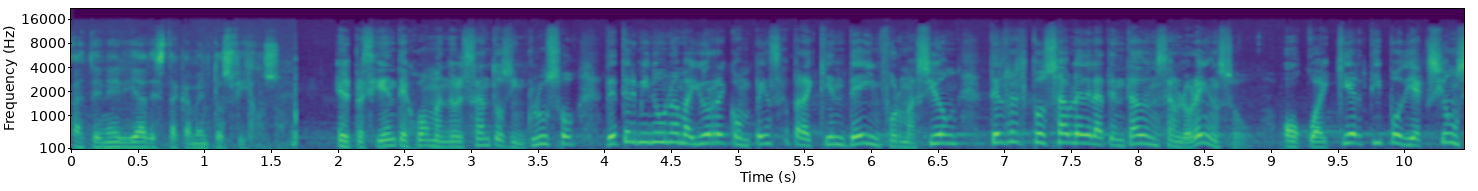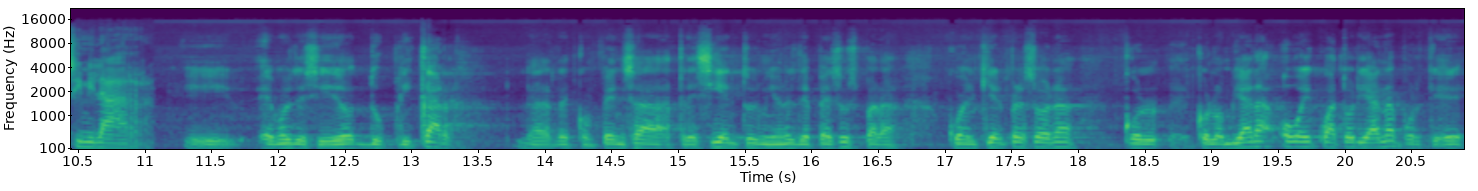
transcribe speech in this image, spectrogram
a tener ya destacamentos fijos. El presidente Juan Manuel Santos incluso determinó una mayor recompensa para quien dé información del responsable del atentado en San Lorenzo o cualquier tipo de acción similar. Y hemos decidido duplicar la recompensa a 300 millones de pesos para cualquier persona colombiana o ecuatoriana porque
